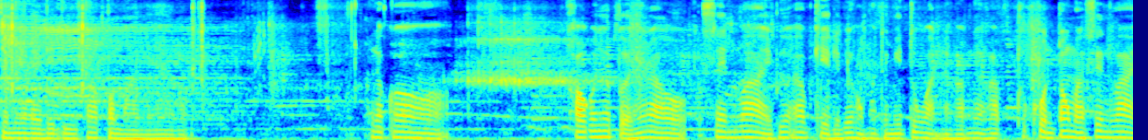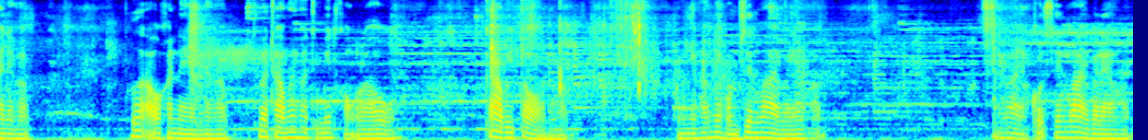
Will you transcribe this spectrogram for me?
จะมีอะไรดีๆก็ประมาณนี้ครับ แล้วก็ เขาก็จะเปิดให้เราเส้นไหว้เพื่ออัปเกรดเลเวลของพันธมิตรทุกวันนะครับเนี่ยครับทุกคนต้องมาเส้นไหว้นะครับ เพื่อเอาคะแนนนะครับ เพื่อทำให้พันธมิตรของเราก้าวไปต่อนะครับอย่างนี้ครับเนี่ยผมเส้นไหว้ไปแล้วครับเส้นไหว้กดเส้นไหว้ไปแล้วครับ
